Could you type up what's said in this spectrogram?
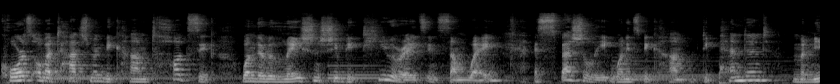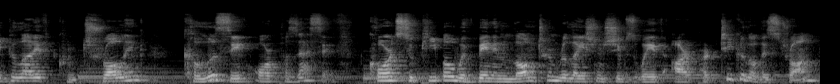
Cords of attachment become toxic when the relationship deteriorates in some way, especially when it's become dependent, manipulative, controlling, collusive or possessive. Cords to people we've been in long-term relationships with are particularly strong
